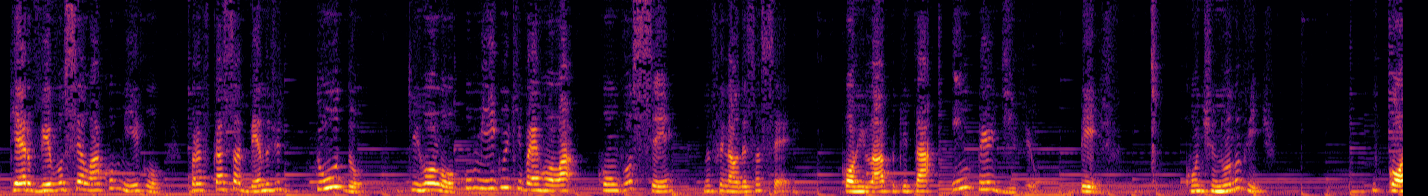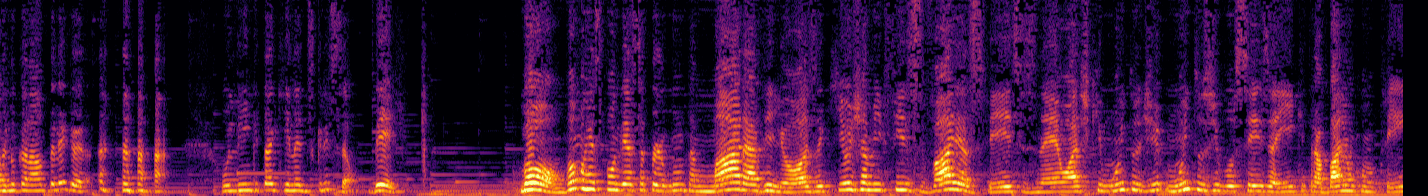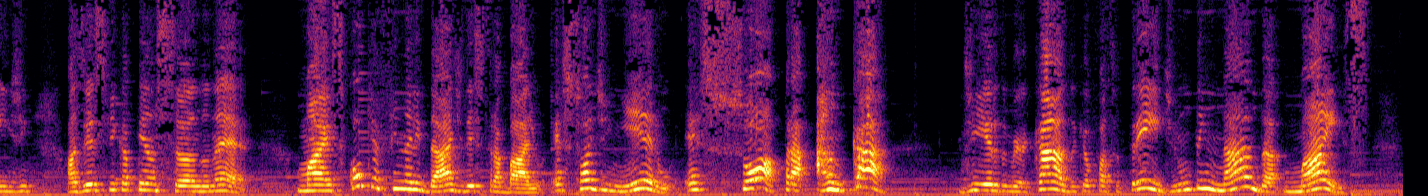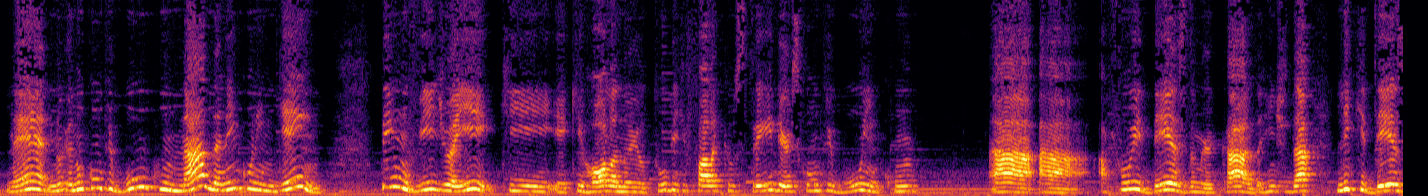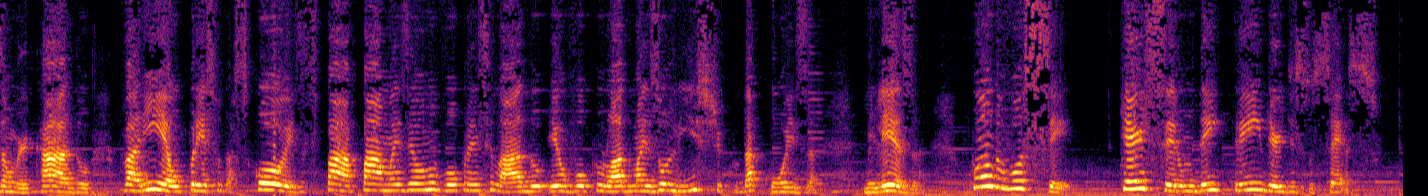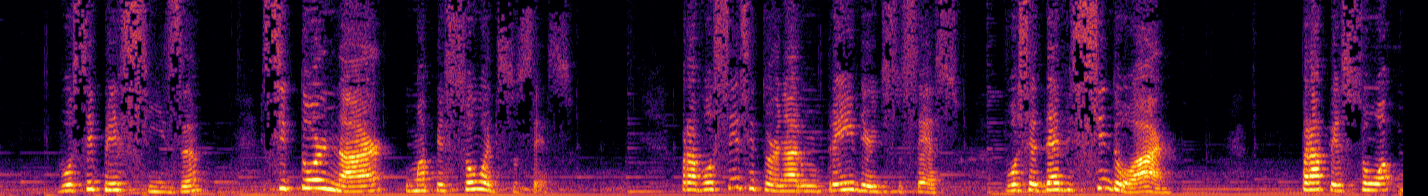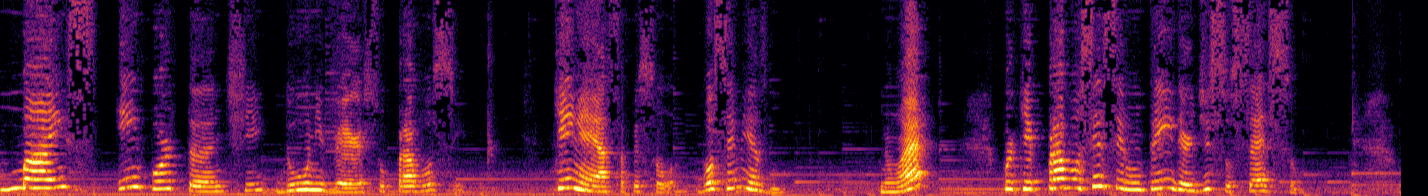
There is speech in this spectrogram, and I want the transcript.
Quero ver você lá comigo para ficar sabendo de tudo que rolou comigo e que vai rolar com você no final dessa série. Corre lá porque tá imperdível. Beijo. Continua no vídeo. E corre no canal do Telegram. o link tá aqui na descrição. Beijo. Bom, vamos responder essa pergunta maravilhosa que eu já me fiz várias vezes, né? Eu acho que muito de, muitos de vocês aí que trabalham com trading, às vezes fica pensando, né? Mas qual que é a finalidade desse trabalho? É só dinheiro? É só para arrancar dinheiro do mercado, que eu faço trade, não tem nada mais, né? Eu não contribuo com nada, nem com ninguém. Tem um vídeo aí que, que rola no YouTube que fala que os traders contribuem com a, a, a fluidez do mercado, a gente dá liquidez ao mercado, varia o preço das coisas, pá, pá, mas eu não vou para esse lado, eu vou para o lado mais holístico da coisa, beleza? Quando você quer ser um day trader de sucesso, você precisa se tornar uma pessoa de sucesso. Para você se tornar um trader de sucesso, você deve se doar para a pessoa mais importante do universo para você. Quem é essa pessoa? Você mesmo. Não é? Porque para você ser um trader de sucesso,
